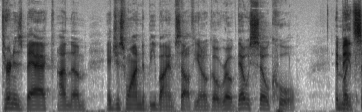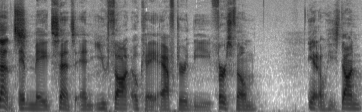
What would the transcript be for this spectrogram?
turn his back on them and just wanted to be by himself, you know, go rogue. That was so cool. it made But sense. It made sense. And you thought, okay, after the first film, you know, he's done.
